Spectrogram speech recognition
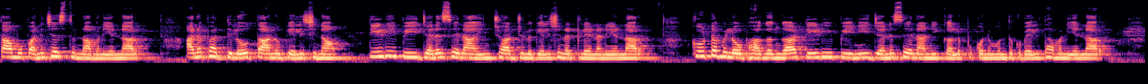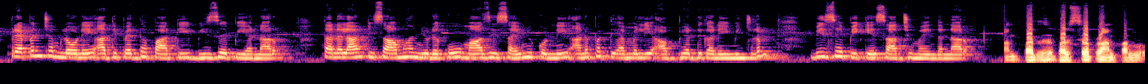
తాము పనిచేస్తున్నామని అన్నారు. అనపర్తిలో తాను గెలిచిన టీడీపీ జనసేన ఇన్ఛార్జీలు గెలిచినట్లేనని అన్నారు. కూటమిలో భాగంగా టీడీపీని జనసేనాని కలుపుకొని ముందుకు వెళ్తామని అన్నారు. ప్రపంచంలోనే అతిపెద్ద పార్టీ బీజేపీ అన్నారు. తనలాంటి సామాన్యుడకు మాజీ సైనికుడిని అనపర్తి ఎమ్మెల్యే అభ్యర్థిగా నియమించడం బీజేపీకే సాధ్యమైందన్నారు. పరిసర పరిసర ప్రాంతాల్లో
